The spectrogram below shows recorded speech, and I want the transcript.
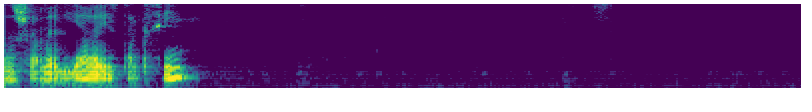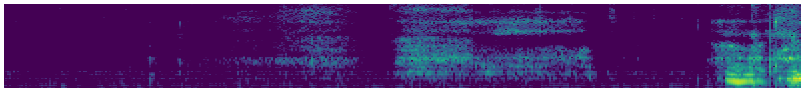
zaszaleli, ale jest taksi. Dobra.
